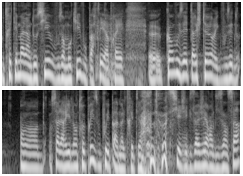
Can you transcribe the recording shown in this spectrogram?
vous, traitez mal un dossier, vous vous en moquez, vous partez après. quand vous êtes acheteur et que vous êtes en, salarié de l'entreprise, vous pouvez pas maltraiter un dossier. J'exagère en disant ça,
